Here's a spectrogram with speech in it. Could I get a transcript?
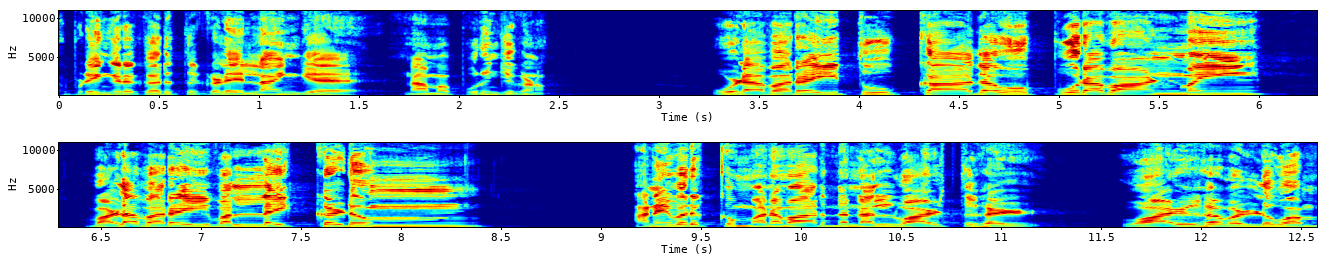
அப்படிங்கிற கருத்துக்களை எல்லாம் இங்கே நாம் புரிஞ்சுக்கணும். உழவரை தூக்காத ஒப்புரவாண்மை வளவரை வல்லை கெடும் அனைவருக்கும் மனமார்ந்த நல்வாழ்த்துகள். வாழ்க வள்ளுவம்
